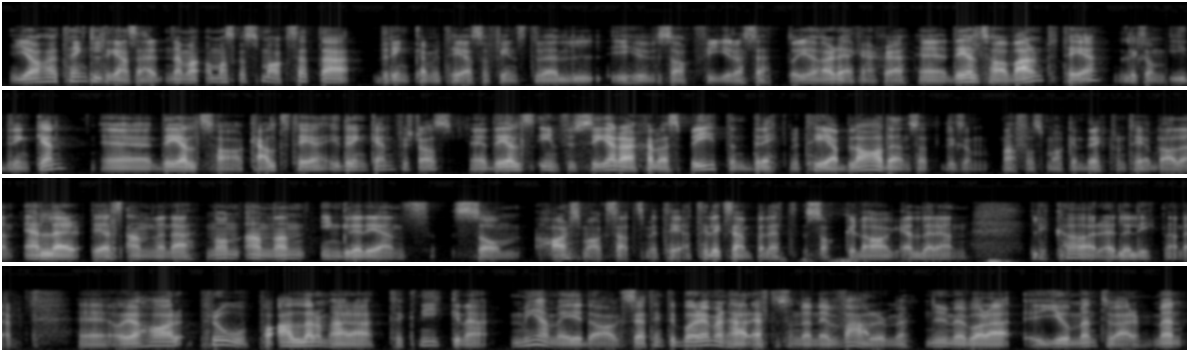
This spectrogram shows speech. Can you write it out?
jag har tänkt lite grann så här, när man, om man ska smaksätta drinkar med te så finns det väl i huvudsak fyra sätt att göra det kanske. Eh, dels ha varmt te liksom i drinken, Eh, dels ha kallt te i drinken förstås. Eh, dels infusera själva spriten direkt med tebladen så att liksom, man får smaken direkt från tebladen. Eller dels använda någon annan ingrediens som har smaksatts med te, till exempel ett sockerlag eller en likör eller liknande. Eh, och jag har prov på alla de här teknikerna med mig idag, så jag tänkte börja med den här eftersom den är varm. Nu med bara ljummen tyvärr, men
